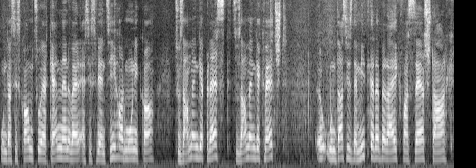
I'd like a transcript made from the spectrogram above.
und das ist kaum zu erkennen, weil es ist wie ein Ziehharmonika zusammengepresst, zusammengequetscht und das ist der mittlere Bereich, was sehr stark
